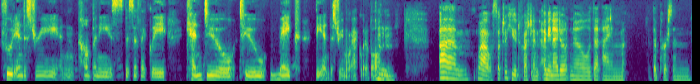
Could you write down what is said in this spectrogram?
food industry and companies specifically can do to make the industry more equitable. Mm. um wow such a huge question. I mean i don't know that i'm the person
